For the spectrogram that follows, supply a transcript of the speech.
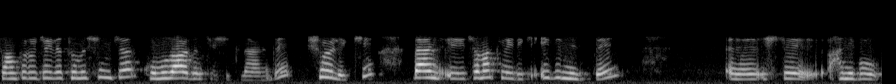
Sanfer Hoca ile tanışınca konular da çeşitlendi. Şöyle ki ben e, Çanakkale'deki evimizde e, işte hani bu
